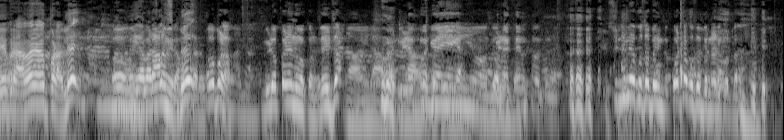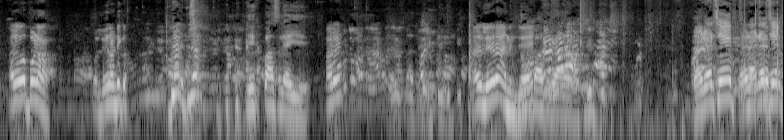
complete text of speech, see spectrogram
లేపురా. ఎవరు ಬಿಡೋಕಣೆ ನೋಕಣ ಲೇಟ್ ಜಾ ಸಿಲ್ಲಿ ಮೇಲೆ ಕೂತ ಬೇರಿಂಗ ಕೊಟ್ಟ ಕೂತ ಬೇರಿ ನಡಿ ಕೊಟ್ಟ ಅರೆ ಓ ಬಳ ಒಳ್ಳೆ ರಂಡಿ एक पास लाइए अरे अरे ले रहा है नीचे rider safe rider safe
